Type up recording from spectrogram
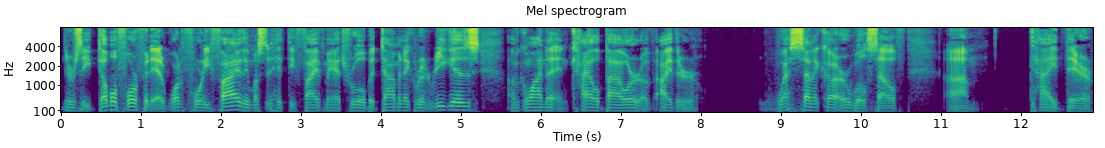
There's a double forfeit at 145. They must have hit the five match rule, but Dominic Rodriguez of Gowanda and Kyle Bauer of either West Seneca or Will South um, tied there.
